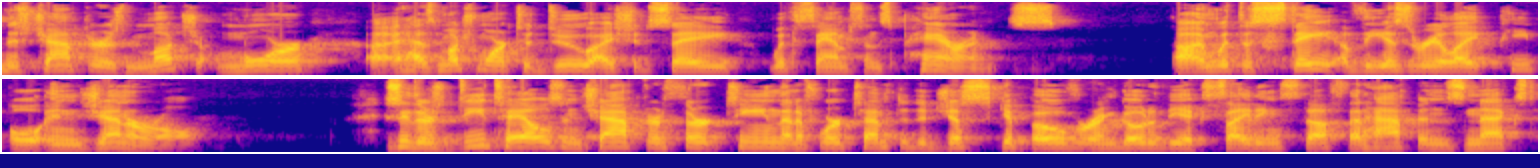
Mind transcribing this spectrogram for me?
This chapter is much more, uh, has much more to do, I should say, with Samson's parents uh, and with the state of the Israelite people in general. You see, there's details in chapter 13 that if we're tempted to just skip over and go to the exciting stuff that happens next,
